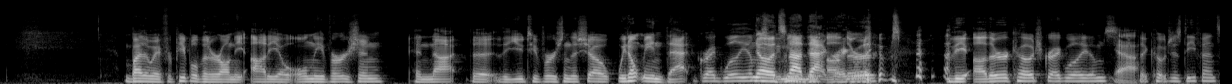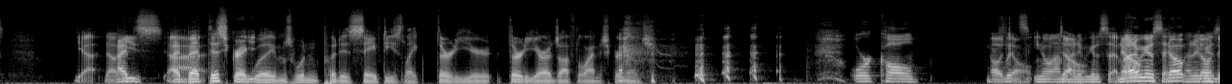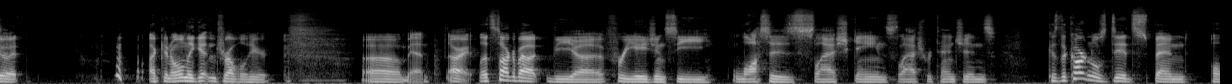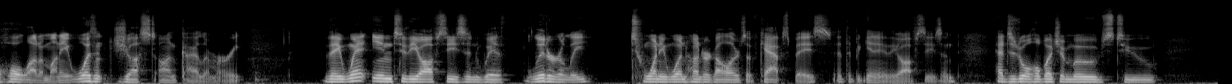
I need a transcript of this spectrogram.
By the way, for people that are on the audio only version and not the the YouTube version of the show, we don't mean that Greg Williams. No, it's not that Greg other, Williams. the other coach, Greg Williams, yeah. that coaches defense. Yeah, no, I, he's. I uh, bet this Greg he, Williams wouldn't put his safeties like thirty year thirty yards off the line of scrimmage, or call. Oh, blitz, don't, you know, I'm don't. not even going to say. I'm nope, not even going to say. Nope, don't do it. I can only get in trouble here. Oh man! All right, let's talk about the uh, free agency losses slash gains slash retentions because the Cardinals did spend a whole lot of money. It wasn't just on Kyler Murray. They went into the offseason with literally $2,100 of cap space at the beginning of the offseason. Had to do a whole bunch of moves to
